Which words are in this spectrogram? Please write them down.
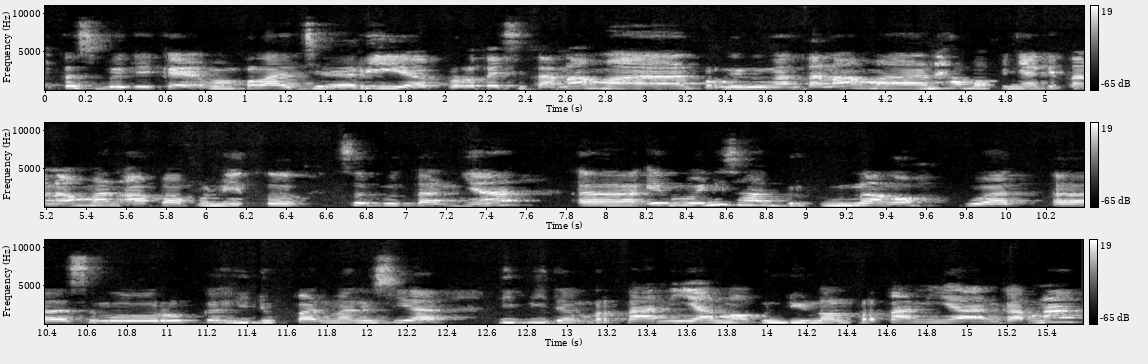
kita sebagai kayak mempelajari ya proteksi tanaman, perlindungan tanaman, hama penyakit tanaman, apa pun itu sebutannya, eh, ilmu ini sangat berguna loh buat eh, seluruh kehidupan manusia di bidang pertanian maupun di non pertanian karena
